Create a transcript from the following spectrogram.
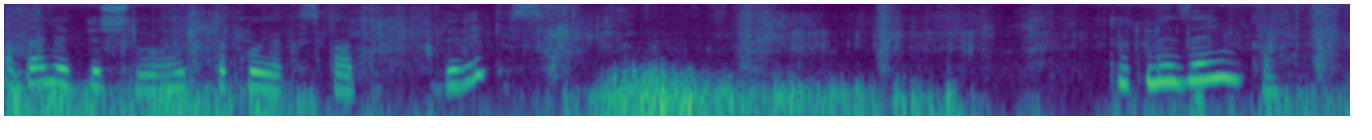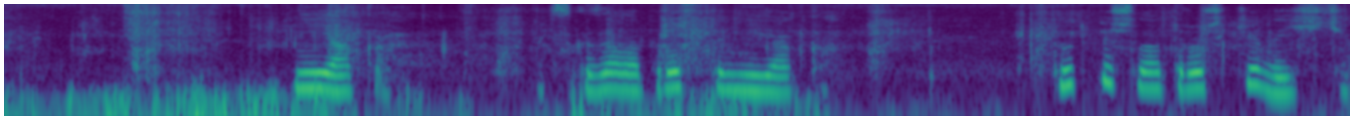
А далі пішло. Геть таке, як стати. Дивитися. Тут низенька. Ніяка. Я б сказала, просто ніяка. Тут пішла трошки вище.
